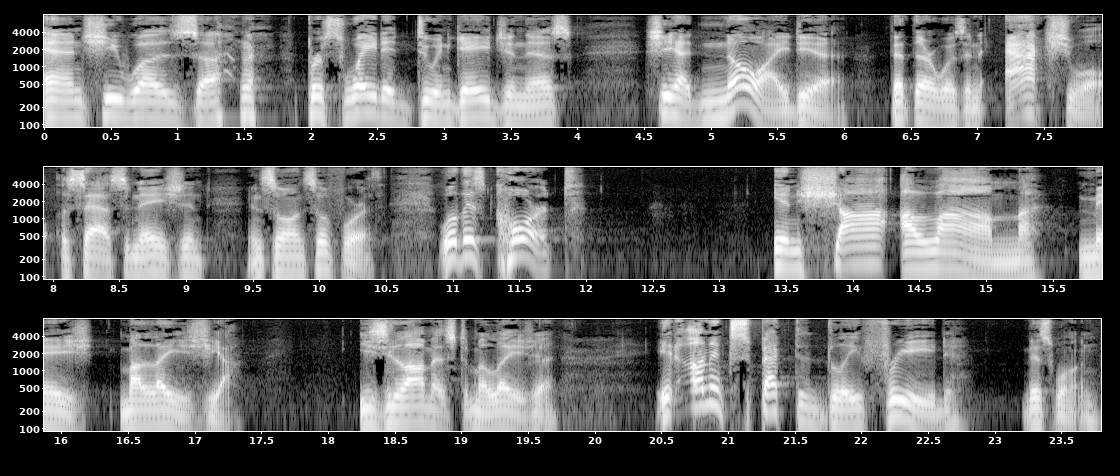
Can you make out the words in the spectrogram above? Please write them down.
and she was uh, persuaded to engage in this. She had no idea that there was an actual assassination and so on and so forth. Well, this court in Shah Alam, Malaysia, Islamist Malaysia, it unexpectedly freed this woman.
